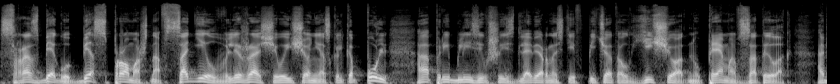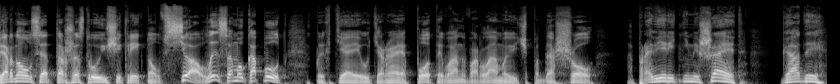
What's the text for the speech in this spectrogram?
С разбегу, беспромощно, всадил в лежащего еще несколько пуль, а, приблизившись для верности, впечатал еще одну прямо в затылок. Обернулся торжествующий крикнул «Все, лысому капут!» Пыхтя и утирая пот, Иван Варламович подошел. «А проверить не мешает? Гады,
